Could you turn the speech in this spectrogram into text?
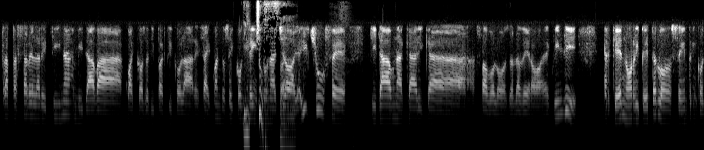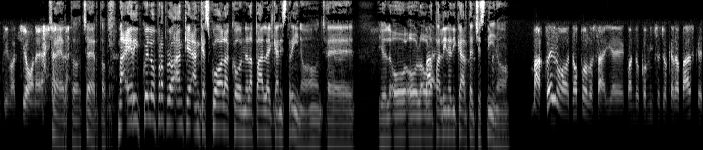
trapassare la retina mi dava qualcosa di particolare, sai, quando sei contento, una gioia, il ciuff eh, ti dà una carica favolosa, davvero, e quindi perché non ripeterlo sempre in continuazione? Certo, certo. Ma eri quello proprio anche, anche a scuola con la palla e il canestrino? Cioè, il- o, o la- o la Ma- pallina di carta e il cestino? Ma quello dopo lo sai, eh, quando cominci a giocare a basket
